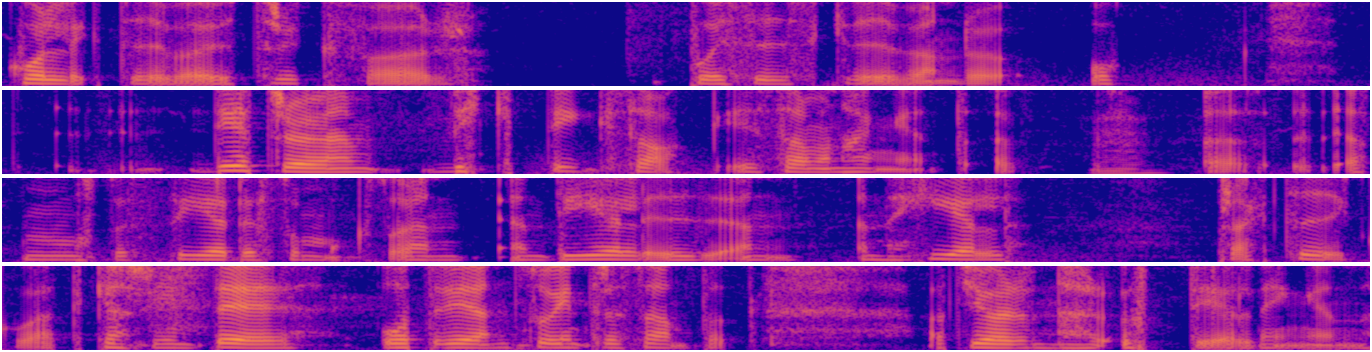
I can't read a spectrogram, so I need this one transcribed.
kollektiva uttryck för poesiskrivande det tror jag är en viktig sak i sammanhanget. Mm. Att man måste se det som också en, en del i en, en hel praktik och att det kanske inte är, återigen, så intressant att, att göra den här uppdelningen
